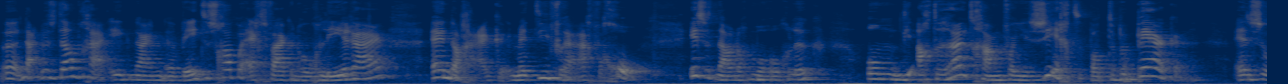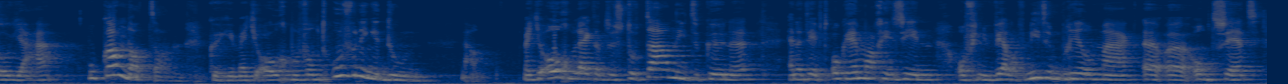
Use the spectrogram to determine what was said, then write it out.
Eh, nou, dus dan ga ik naar een eh, wetenschapper, echt vaak een hoogleraar. En dan ga ik met die vraag van, goh, is het nou nog mogelijk om die achteruitgang van je zicht wat te beperken? En zo ja, hoe kan dat dan? Kun je met je ogen bijvoorbeeld oefeningen doen? Nou, met je ogen blijkt dat dus totaal niet te kunnen. En het heeft ook helemaal geen zin of je nu wel of niet een bril maakt, eh, eh, opzet.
